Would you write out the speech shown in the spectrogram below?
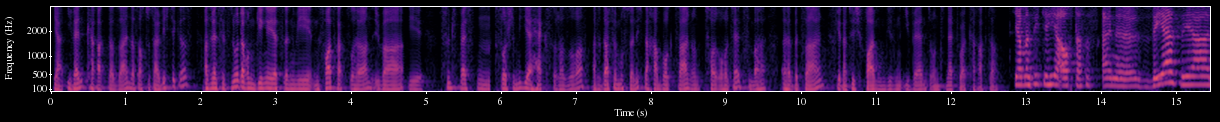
ja, Event-Charakter sein, was auch total wichtig ist. Also wenn es jetzt nur darum ginge, jetzt irgendwie einen Vortrag zu hören über die fünf besten Social Media Hacks oder sowas. Also dafür musst du nicht nach Hamburg zahlen und teure Hotelzimmer äh, bezahlen. Geht natürlich vor allem um diesen Event- und Network-Charakter. Ja, man sieht ja hier auch, dass es eine sehr, sehr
